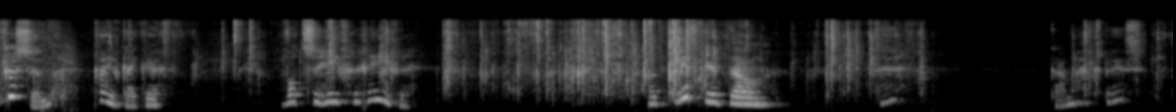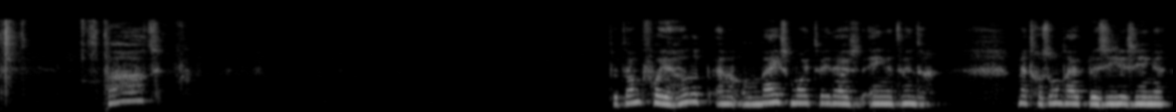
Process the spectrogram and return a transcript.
kussen. Ik ga even kijken wat ze heeft gegeven. Wat is dit dan? Hè? Camera Express? Wat? Bedankt voor je hulp en een onwijs mooi 2021. Met gezondheid, plezier zingen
